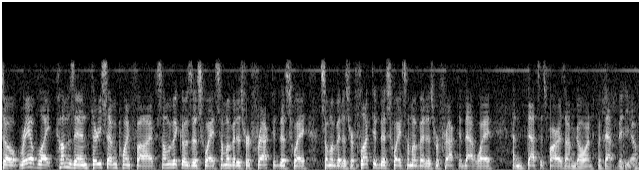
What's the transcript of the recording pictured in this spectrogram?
So ray of light comes in 37.5, some of it goes this way, some of it is refracted this way, some of it is reflected this way, some of it is refracted that way, and that's as far as I'm going with that video.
